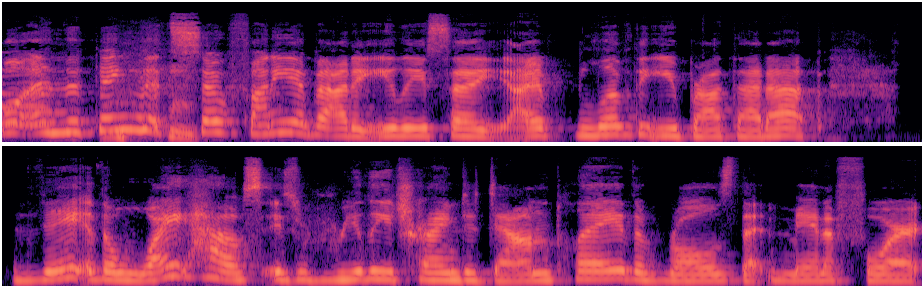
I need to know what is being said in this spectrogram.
well, and the thing that's so funny about it, Elisa, I love that you brought that up. They, the White House is really trying to downplay the roles that Manafort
